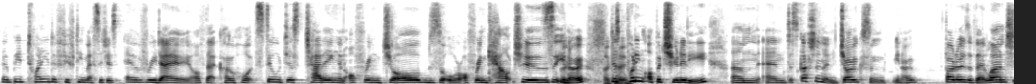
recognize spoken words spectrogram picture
there'd be 20 to 50 messages every day of that cohort still just chatting and offering jobs or offering couches, you know, okay. just putting opportunity um, and discussion and jokes and, you know, photos of their lunch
